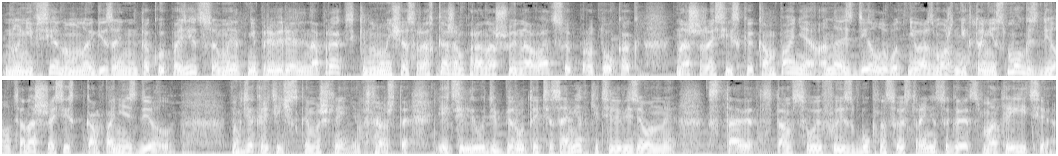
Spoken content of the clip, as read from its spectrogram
ну не все, но многие заняли такую позицию. Мы это не проверяли на практике, но мы сейчас расскажем про нашу инновацию, про то, как наша российская компания, она сделала вот невозможно. Никто не смог сделать, а наша российская компания сделала. Но где критическое мышление? Потому что эти люди берут эти заметки телевизионные, ставят там в свой Facebook, на свою страницу и говорят, смотрите,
